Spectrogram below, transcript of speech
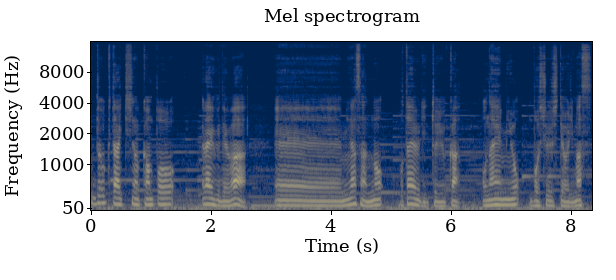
ドクター岸の漢方ライフでは、え皆さんのお便りというか、お悩みを募集しております。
